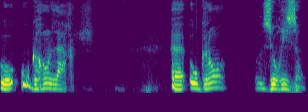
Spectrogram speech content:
au, au grand large, euh, aux grands horizons.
